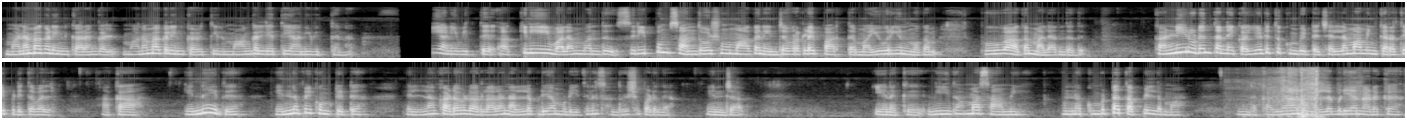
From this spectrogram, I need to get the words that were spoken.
மணமகனின் கரங்கள் மணமகளின் கழுத்தில் மாங்கல்யத்தை அணிவித்தன. அணிவித்து அக்கினியை வலம் வந்து சிரிப்பும் சந்தோஷமுமாக நின்றவர்களை பார்த்த மயூரியின் முகம் பூவாக மலர்ந்தது. கண்ணீருடன் தன்னை கையெடுத்து கும்பிட்ட செல்லம்மாவின் கரத்தை பிடித்தவள் அக்கா என்ன இது? என்ன போய் கும்பிட்டுட்டு? எல்லாம் கடவுளர்களால் நல்லபடியாக முடியுதுன்னு சந்தோஷப்படுங்க என்றாள். எனக்கு நீதாம்மா சாமி. உன்னை கும்பிட்டா தப்பில்லைம்மா. இந்த கல்யாணம் நல்லபடியாக நடக்க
